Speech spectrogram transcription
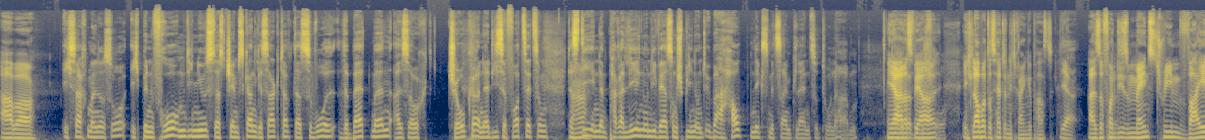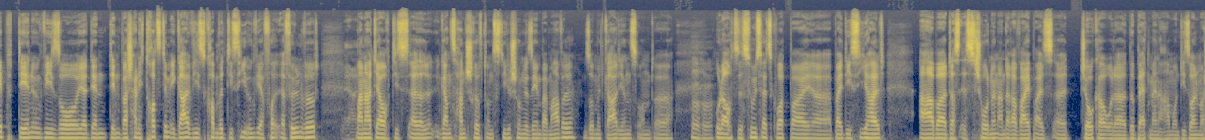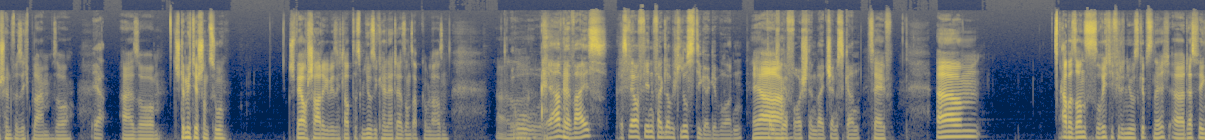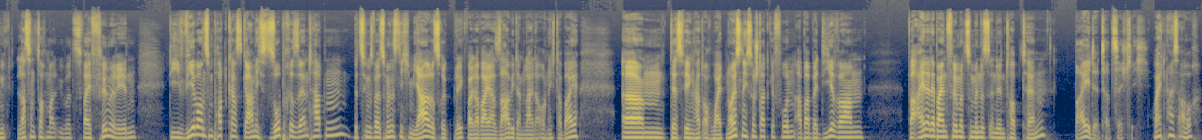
Aber Ich sag mal nur so, ich bin froh um die News, dass James Gunn gesagt hat, dass sowohl The Batman als auch Joker, ne, diese Fortsetzung, dass Aha. die in einem parallelen Universum spielen und überhaupt nichts mit seinen Plänen zu tun haben. Ja, das wäre, ich glaube, das hätte nicht reingepasst. Ja, Also von Voll. diesem Mainstream-Vibe, den irgendwie so, ja, den, den wahrscheinlich trotzdem, egal wie es kommen wird, DC irgendwie erfüllen wird. ja. Man hat ja auch dies äh, ganz Handschrift und Stil schon gesehen bei Marvel, so mit Guardians und äh, Mhm. oder auch The Suicide Squad bei, äh, bei DC halt. Aber das ist schon ein anderer Vibe als äh, Joker oder The Batman haben und die sollen mal schön für sich bleiben. So. Ja. Also stimme ich dir schon zu. Wäre auch schade gewesen. Ich glaube, das Musical hätte er sonst abgeblasen. Also, Oh, ja, wer weiß. Es wäre auf jeden Fall, glaube ich, lustiger geworden. Kann ich ja, mir vorstellen bei James Gunn. safe. Ähm, aber sonst so richtig viele News gibt es nicht. Äh, deswegen lass uns doch mal über zwei Filme reden, die wir bei uns im Podcast gar nicht so präsent hatten, beziehungsweise zumindest nicht im Jahresrückblick, weil da war ja Sabi dann leider auch nicht dabei. Ähm, deswegen hat auch White Noise nicht so stattgefunden, aber bei dir waren, war einer der beiden Filme zumindest in den Top 10. Beide tatsächlich. White Noise auch?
